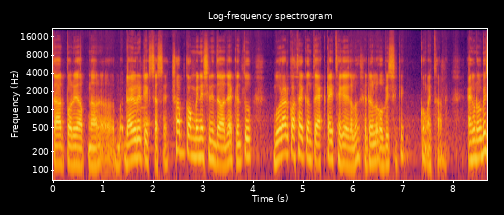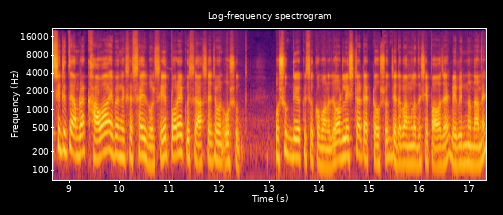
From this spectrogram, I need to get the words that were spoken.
তারপরে আপনার ডায়োরেটিক্স আছে। সব কম্বিনেশনই দেওয়া যায়, কিন্তু গোড়ার কথায় কিন্তু একটাই থেকে গেল, সেটা হলো ওবেসিটি কমাইতে হবে। এখন ওবেসিটিতে আমরা খাওয়া এবং এক্সারসাইজ বলছি। এরপরে কিছু আছে, যেমন ওষুধ। ওষুধ দিয়ে কিছু কমানো যায়। অরলিস্টাট একটা ওষুধ, যেটা বাংলাদেশে পাওয়া যায় বিভিন্ন নামে।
